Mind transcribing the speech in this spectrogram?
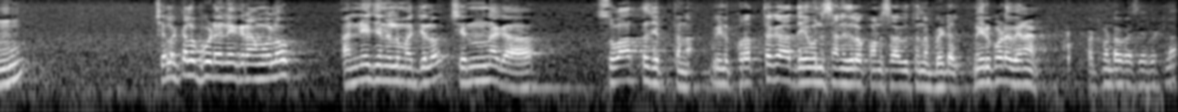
చిలకలపూడి అనే గ్రామంలో అన్యజనుల మధ్యలో చిన్నగా స్వార్థ చెప్తున్నా. వీళ్ళు క్రొత్తగా దేవుని సన్నిధిలో కొనసాగుతున్న బిడ్డలు. మీరు కూడా వినండి. పట్టుకుంటావు కాసేపు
